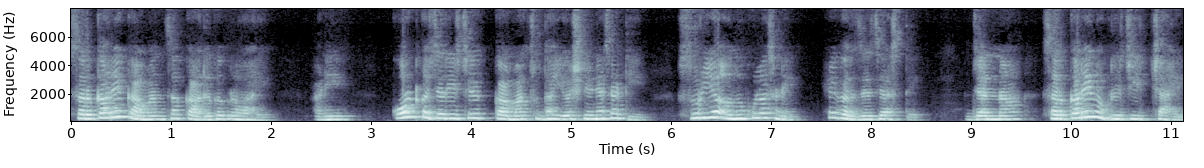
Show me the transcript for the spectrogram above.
सरकारी कामांचा कारक ग्रह आहे आणि कोर्ट कचेरीचे कामात सुद्धा यश येण्यासाठी सूर्य अनुकूल असणे हे गरजेचे असते. ज्यांना सरकारी नोकरीची इच्छा आहे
